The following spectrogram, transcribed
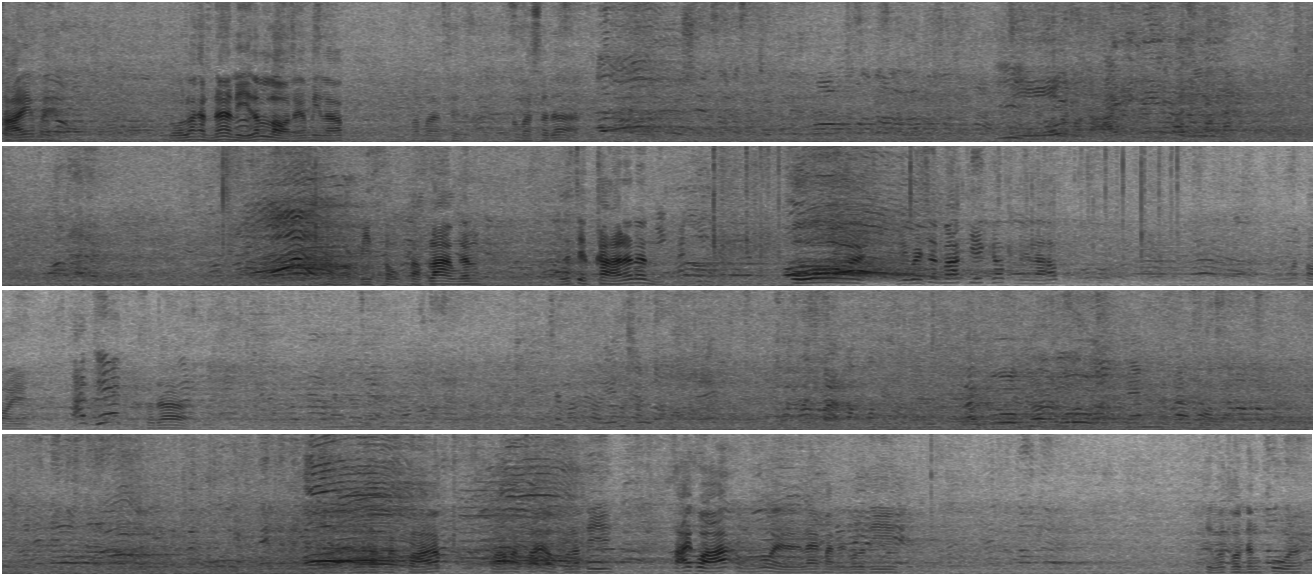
ซ้ายแม่โดนแล้วหันหน้าหนีตลอดนะครับมีรับประมาเซนประมาซาด้าอ้าวมีโตะตับล่างกันเหมือเจ็บขานะนั่น โอ้ยมีเวชั่นมาร์คิกครับ นี่แหละครับนึกว่าต่อย ซาด้าหมเราเรียนชื่อแมนตาขาวดักดขวาครับ ขวาหมัดซ้ายเอาคนละทีซ้ายขวา โอ้ยแลกหมัดเป็นคนละทีถือว่าทนทั้งคู่นะ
